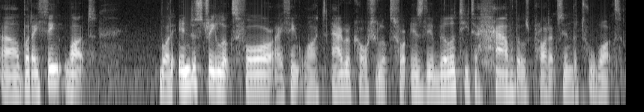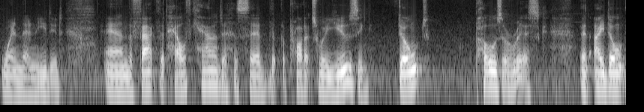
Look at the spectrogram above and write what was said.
Uh, but I think what what industry looks for, I think what agriculture looks for, is the ability to have those products in the toolbox when they're needed. And the fact that Health Canada has said that the products we're using don't pose a risk, then I don't,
